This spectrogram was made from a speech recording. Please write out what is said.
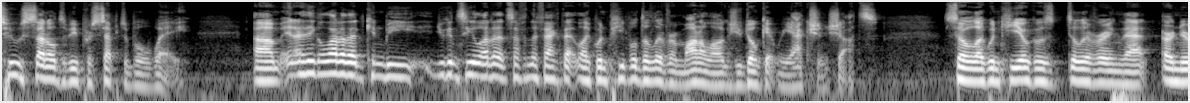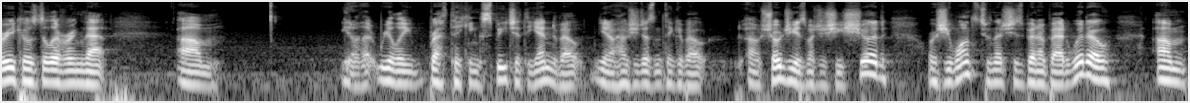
too subtle to be perceptible way. Um, and I think a lot of that can be you can see a lot of that stuff in the fact that like when people deliver monologues, you don't get reaction shots. So like when Kyoko's delivering that or Noriko's delivering that, um, you know that really breathtaking speech at the end about you know how she doesn't think about uh, Shoji as much as she should or she wants to, and that she's been a bad widow. Um,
